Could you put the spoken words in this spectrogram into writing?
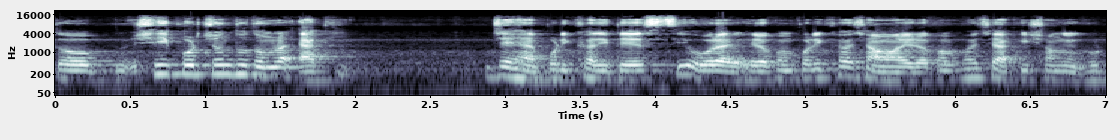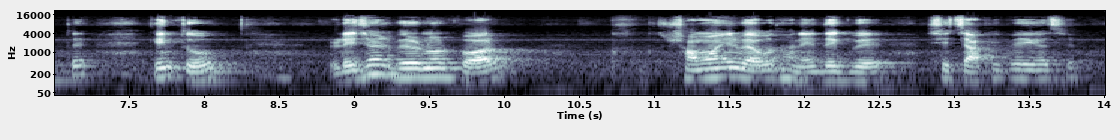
তো সেই পর্যন্ত তোমরা একই। যে হ্যাঁ পরীক্ষা দিতে এসেছি, ওরা এরকম পরীক্ষা হয়েছে, আমার এরকম হয়েছে, একই সঙ্গে ঘুরতে। কিন্তু রেজাল্ট বেরোনোর পর সময়ের ব্যবধানে দেখবে সে চাকরি পেয়ে গেছে।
